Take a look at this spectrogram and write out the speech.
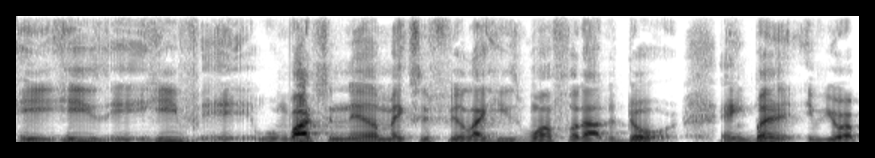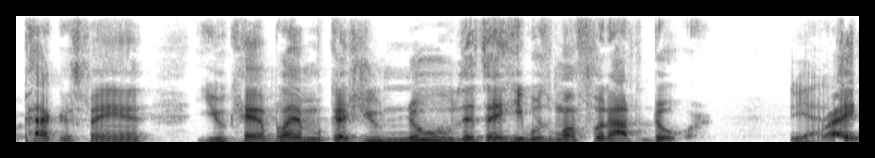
He he's he, he watching them makes it feel like he's one foot out the door. And but if you're a Packers fan, you can't blame him because you knew that, that he was one foot out the door. Yeah. Right?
